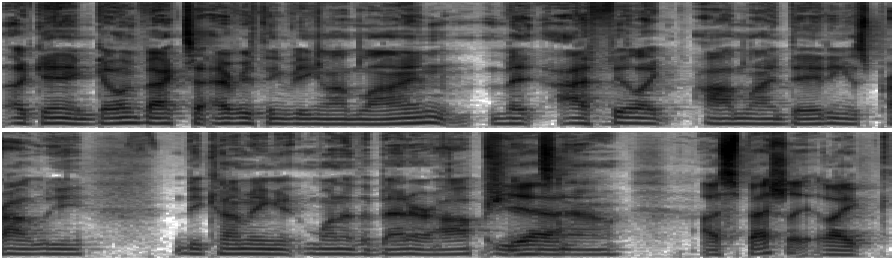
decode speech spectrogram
again going back to everything being online. I feel like online dating is probably becoming one of the better options Yeah. now. especially like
